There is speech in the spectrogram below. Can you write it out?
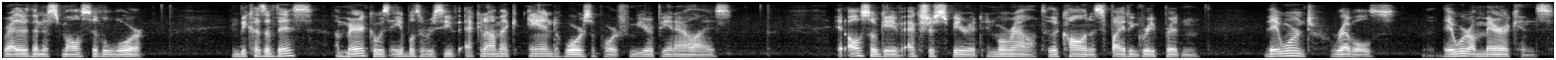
rather than a small civil war. And because of this, America was able to receive economic and war support from European allies. It also gave extra spirit and morale to the colonists fighting Great Britain. They weren't rebels, they were Americans.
